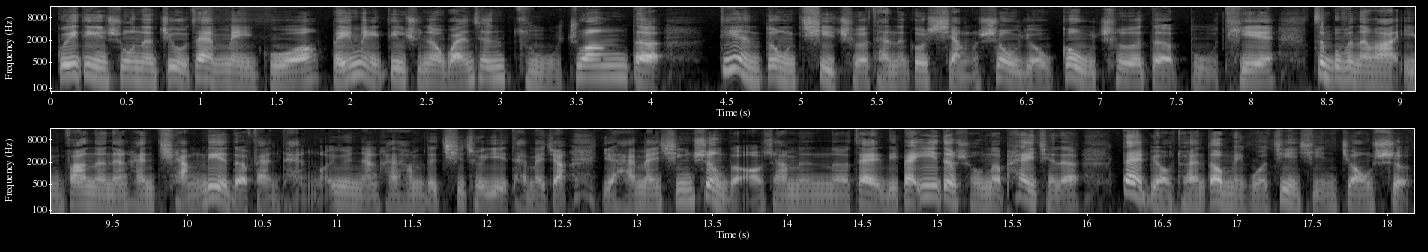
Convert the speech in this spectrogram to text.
规定说呢，只有在美国北美地区呢完成组装的。电动汽车才能够享受有购车的补贴，这部分的话引发呢南韩强烈的反弹啊，因为南韩他们的汽车业坦白讲也还蛮兴盛的啊，所以他们呢在礼拜一的时候呢派遣了代表团到美国进行交涉。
